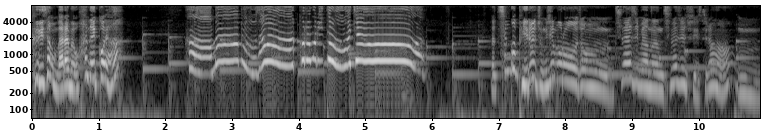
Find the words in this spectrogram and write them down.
그 이상 말하면 화낼 거야? 어머, 무서워. 도와줘. 친구 B를 중심으로 좀 친해지면은 친해질 수 있으려나? 음.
